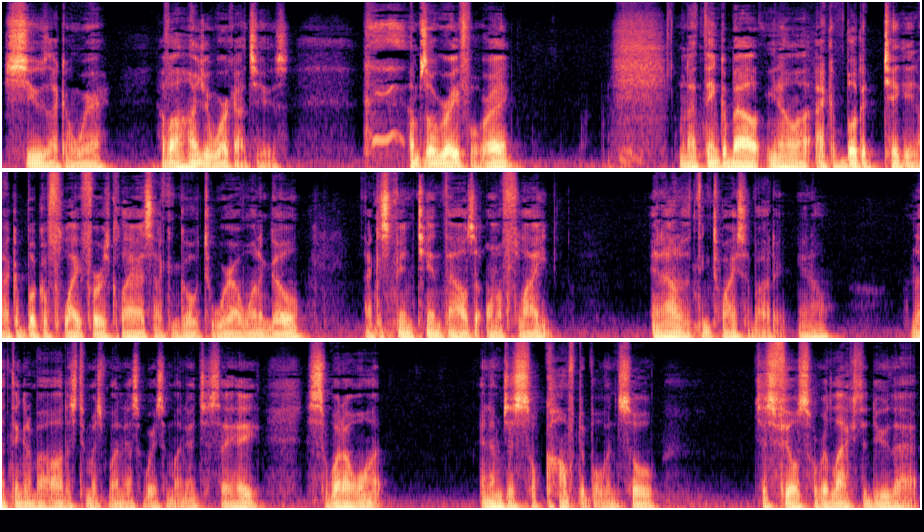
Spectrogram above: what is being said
shoes I can wear. I have a hundred workout shoes. I'm so grateful, right? when I think about, you know, I could book a ticket, I could book a flight first class, I can go to where I want to go. I could spend 10,000 on a flight and I don't think twice about it, you know. I'm not thinking about, oh, that's too much money, that's a waste of money. I just say, hey, this is what I want. And I'm just so comfortable and so, just feel so relaxed to do that.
